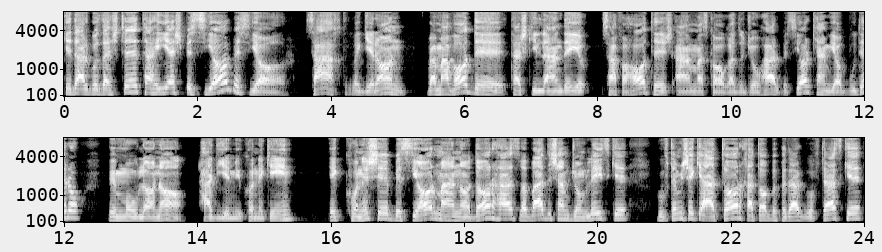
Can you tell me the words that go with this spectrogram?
که در گذشته تهیهش بسیار بسیار سخت و گران و مواد تشکیل دهنده صفحاتش اهم از کاغذ و جوهر بسیار کمیاب بوده رو به مولانا هدیه می‌کنه که این یک کنش بسیار معنادار هست و بعدش هم جمله است که گفته میشه که عطار خطاب به پدر گفته است که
